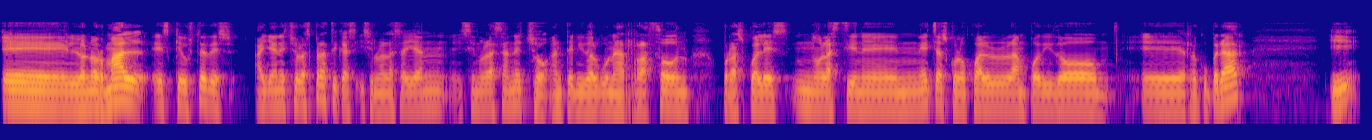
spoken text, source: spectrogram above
Eh, lo normal es que ustedes hayan hecho las prácticas y si no las, hayan, si no las han hecho han tenido alguna razón por las cuales no las tienen hechas, con lo cual han podido eh, recuperar y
